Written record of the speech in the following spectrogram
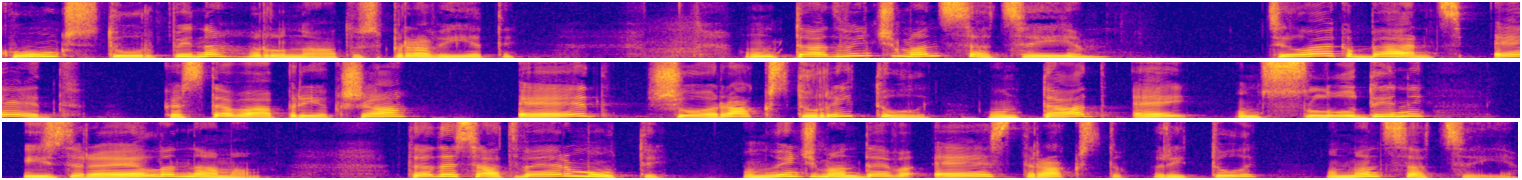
kungs turpina runāt uz pravieti. Un tad viņš man sacīja, cilvēka bērns ēd, kas tavā priekšā, ēd šo rakstu rituli, un tad ej un sludini Izrēla namam. Tad es atvēru muti, un viņš man deva ēst rakstu rituli, un man sacīja:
